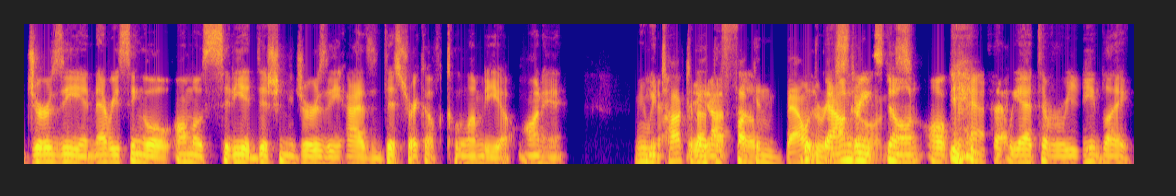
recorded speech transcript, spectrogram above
jersey and every single almost city edition jersey has District of Columbia on it. I mean, we know, talked about the got the- fucking The boundary, boundary stones. stone alternates Yeah. that we had to read like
